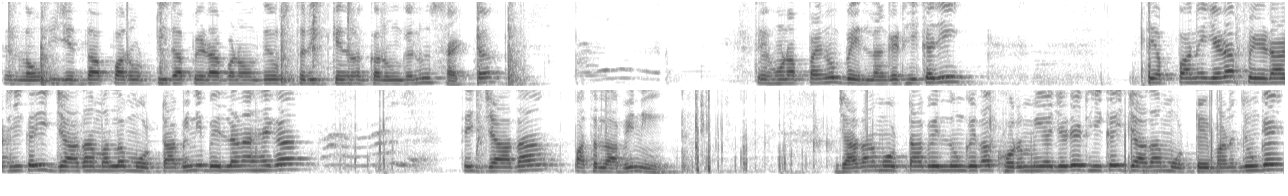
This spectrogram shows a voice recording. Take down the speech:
ਤੇ ਲਓ ਜੀ, ਜਿੱਦਾਂ ਆਪਾਂ ਰੋਟੀ ਦਾ ਪੇੜਾ ਬਣਾਉਂਦੇ, ਉਸ ਤਰੀਕੇ ਨਾਲ ਕਰੂੰਗੇ ਇਹਨੂੰ ਸੈੱਟ ਤੇ ਹੁਣ ਆਪਾਂ ਇਹਨੂੰ ਬੇਲਾਂਗੇ ਠੀਕ ਹੈ ਜੀ? ਤੇ ਆਪਾਂ ਨੇ ਜਿਹੜਾ ਪੇੜਾ, ਠੀਕ ਹੈ ਜੀ, ਜ਼ਿਆਦਾ ਮਤਲਬ ਮੋਟਾ ਵੀ ਨਹੀਂ ਬੇਲਣਾ ਹੈਗਾ ਤੇ ਜ਼ਿਆਦਾ ਪਤਲਾ ਵੀ ਨਹੀਂ। ਜ਼ਿਆਦਾ ਮੋਟਾ ਬੇਲੂਗੇ ਤਾਂ ਖੁਰਮੇ ਆ ਜਿਹੜੇ, ਠੀਕ ਹੈ ਜੀ, ਜ਼ਿਆਦਾ ਮੋਟੇ ਬਣ ਜੂਗੇ।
